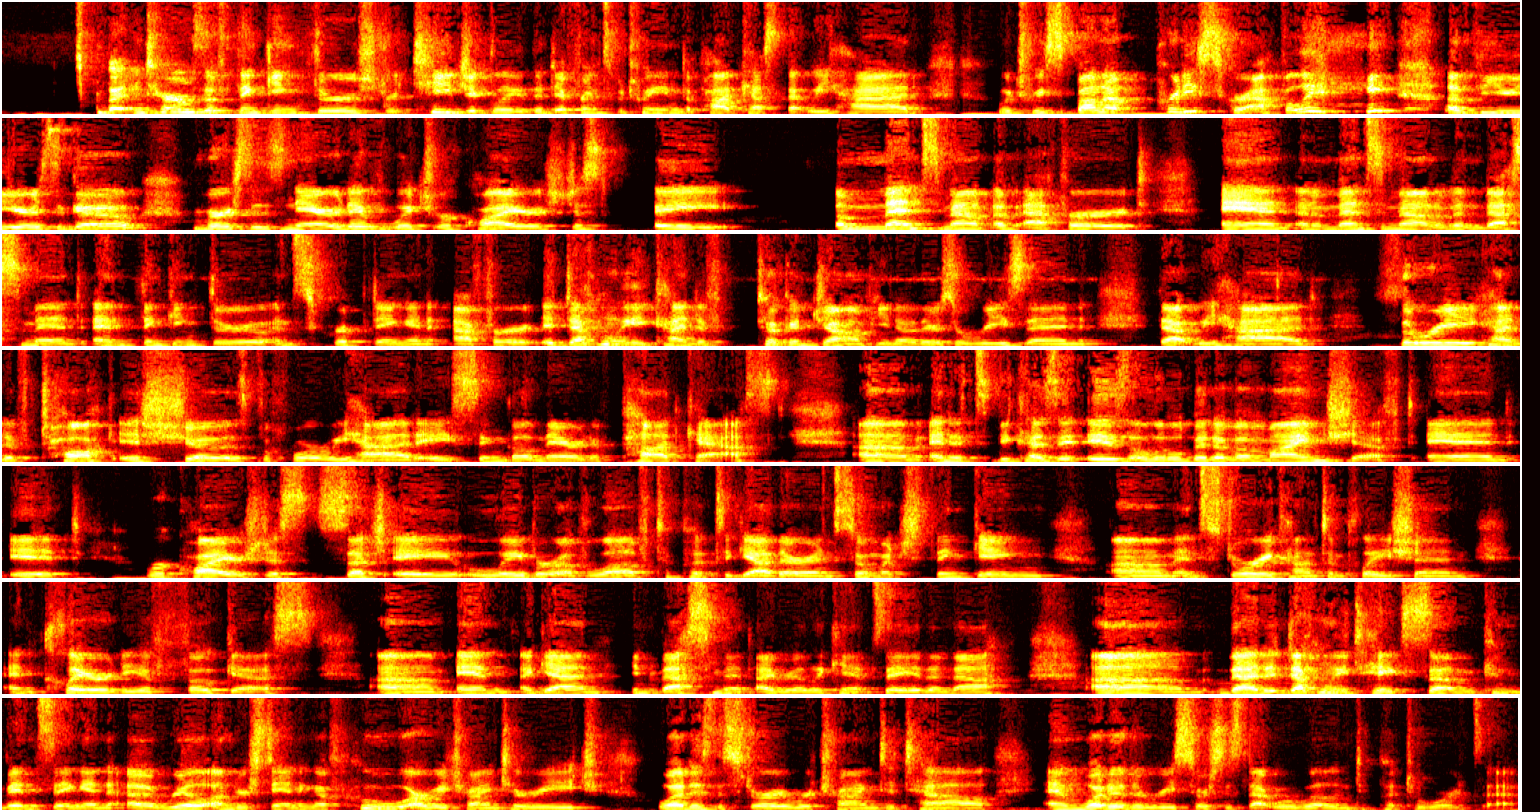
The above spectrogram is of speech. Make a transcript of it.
but in terms of thinking through strategically the difference between the podcast that we had which we spun up pretty scrappily a few years ago versus narrative which requires just a immense amount of effort and an immense amount of investment and thinking through and scripting and effort. It definitely kind of took a jump. You know, there's a reason that we had three kind of talk-ish shows before we had a single narrative podcast. Um, and it's because it is a little bit of a mind shift and it requires just such a labor of love to put together and so much thinking um, and story contemplation and clarity of focus um, and again investment i really can't say it enough. Um, that it definitely takes some convincing and a real understanding of who are we trying to reach what is the story we're trying to tell and what are the resources that we're willing to put towards it.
